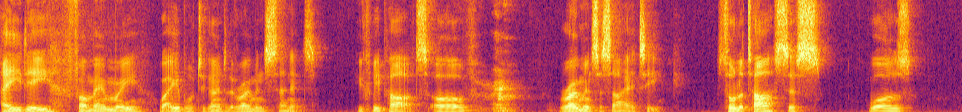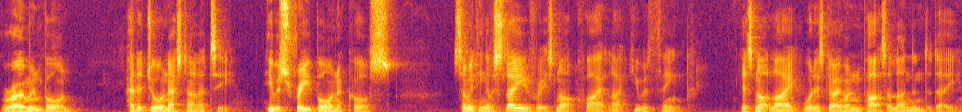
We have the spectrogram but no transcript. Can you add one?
AD, from memory, were able to go into the Roman Senate. You could be part of Roman society. Saul of Tarsus was Roman born, had a dual nationality. He was free born, of course. So when you think of slavery, it's not quite like you would think. It's not like what is going on in parts of London today,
